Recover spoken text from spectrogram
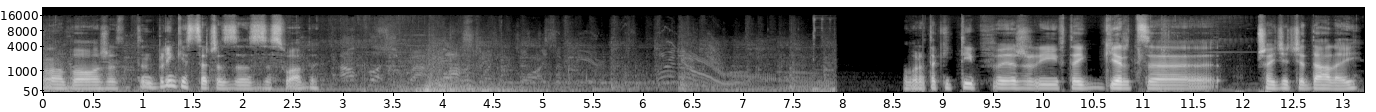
O Boże, ten blink jest cały czas za, za słaby. Taki tip, jeżeli w tej gierce przejdziecie dalej.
